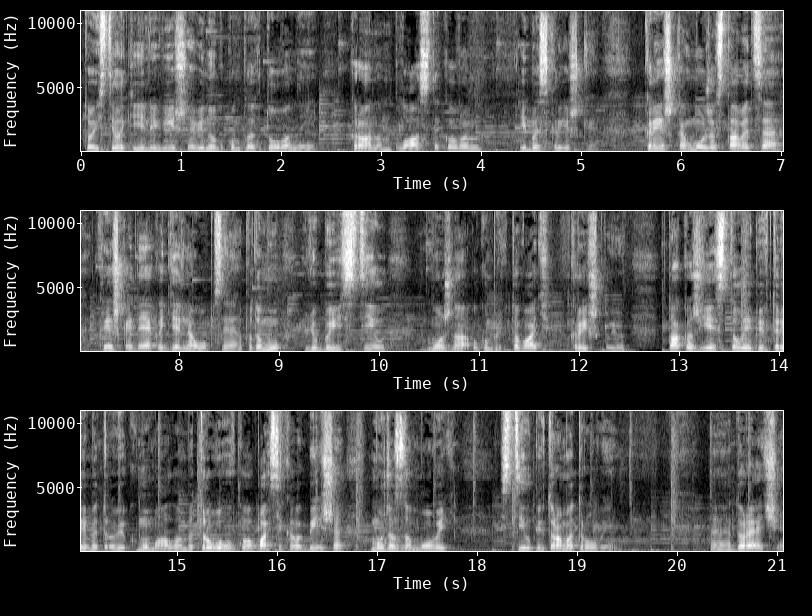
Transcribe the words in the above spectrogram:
Той стіл, який є лівіше, він укомплектований краном пластиковим і без кришки. Кришка може ставитися, кришка йде як віддільна опція, тому будь-який стіл можна укомплектувати кришкою. Також є столи півтори метрові. Кому мало метрового, в кого пасіка більше, можна замовити стіл півтора метровий. Е, До речі,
